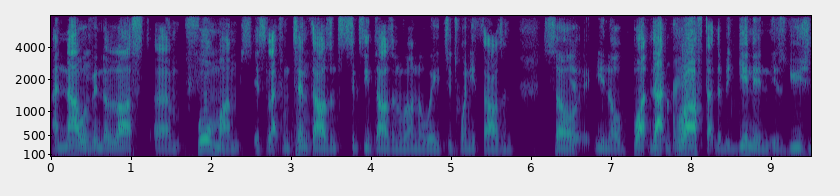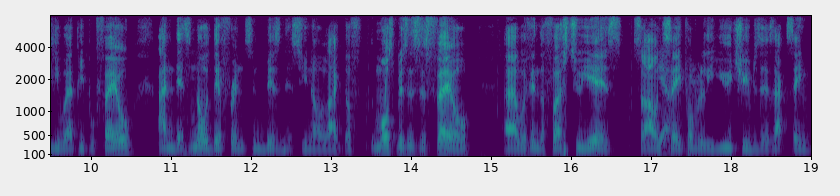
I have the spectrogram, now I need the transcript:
and now Mhm. within the last um four months, it's like from ten thousand to sixteen thousand. We're on the way to twenty thousand. So you know, but that graft at the beginning is usually where people fail, and there's Mhm. no difference in business. You know, like the, most businesses fail uh, within the first two years. So I would Yeah. say probably YouTube is the exact same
